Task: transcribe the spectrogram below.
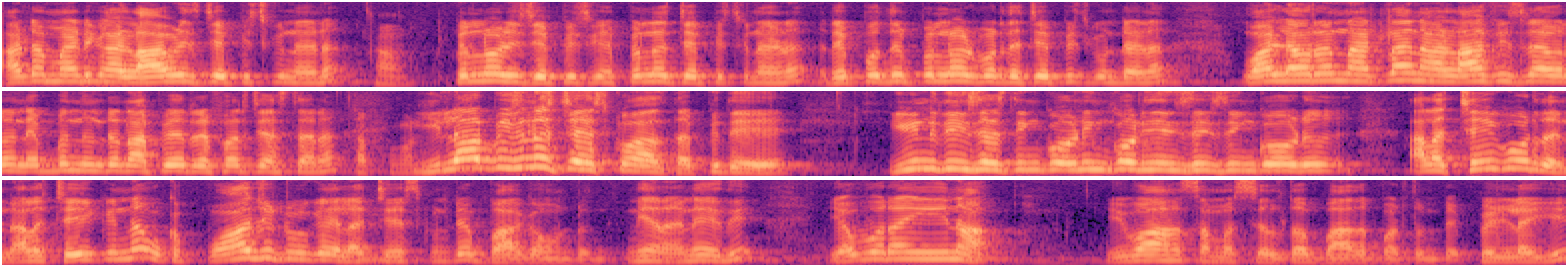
ఆటోమేటిక్గా వాళ్ళ ఆవిడ చెప్పించుకున్నాడా? అవును పిల్లోడికి చెప్పించుకు పిల్లలు చెప్పించుకున్నాడా? రేపు పొద్దున్న పిల్లోడు పడితే చెప్పించుకుంటాడా? వాళ్ళు ఎవరన్నా అట్లా వాళ్ళ ఆఫీస్లో ఎవరైనా ఇబ్బంది ఉంటే నా పేరు రెఫర్ చేస్తారా. ఇలా బిజినెస్ చేసుకోవాలి తప్పితే ఈయన తీసేస్తే ఇంకోటి ఇంకోటి తీసేసి ఇంకోటి అలా చేయకూడదండి. అలా చేయకుండా ఒక పాజిటివ్గా ఇలా చేసుకుంటే బాగా ఉంటుంది. నేను అనేది ఎవరైనా వివాహ సమస్యలతో బాధపడుతుంటే పెళ్ళయ్యి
